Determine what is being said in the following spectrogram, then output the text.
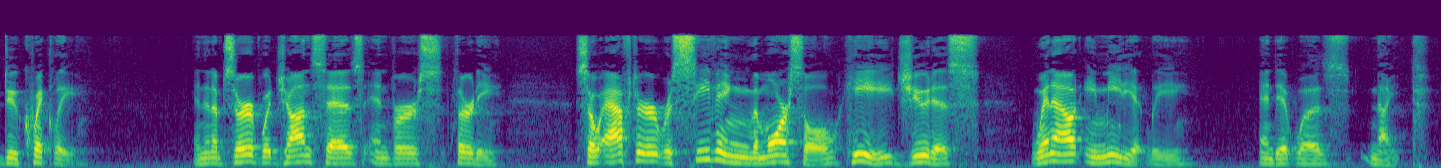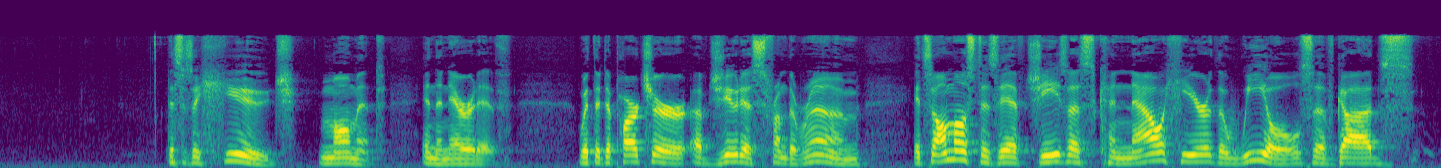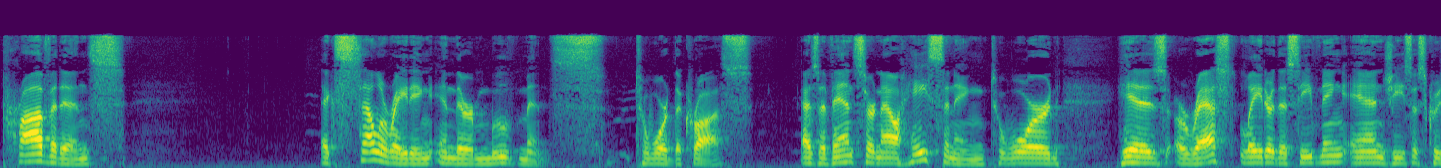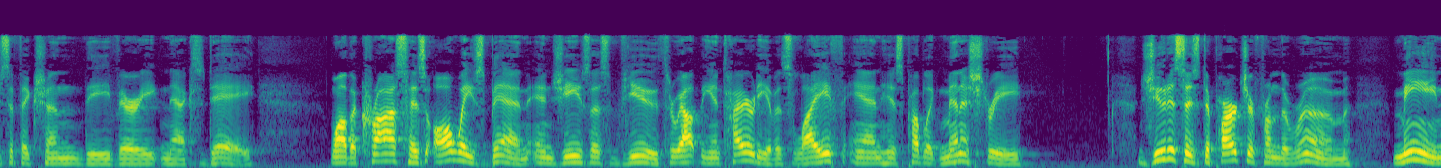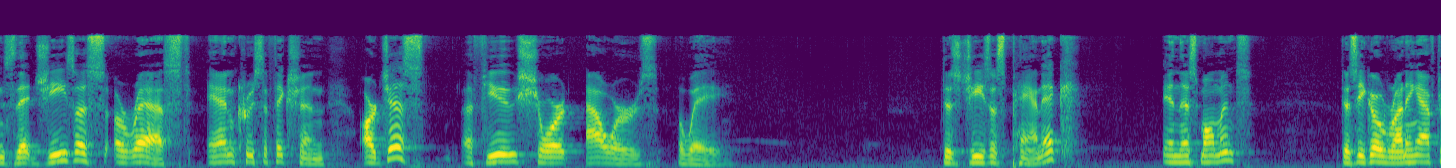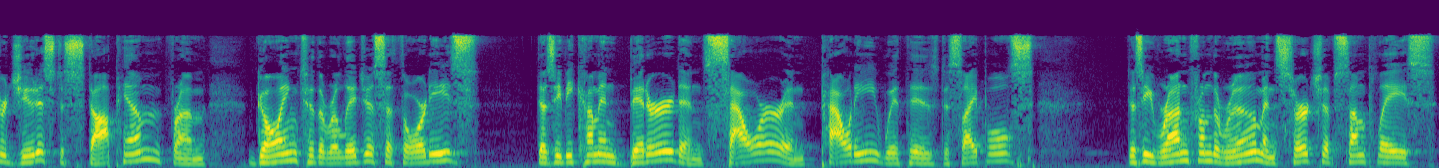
do quickly. And then observe what John says in verse 30. So after receiving the morsel, he, Judas, went out immediately, and it was night. This is a huge moment in the narrative. With the departure of Judas from the room, it's almost as if Jesus can now hear the wheels of God's providence accelerating in their movements toward the cross, as events are now hastening toward his arrest later this evening and Jesus' crucifixion the very next day. While the cross has always been in Jesus' view throughout the entirety of his life and his public ministry, Judas's departure from the room means that Jesus' arrest and crucifixion are just a few short hours away. Does Jesus panic in this moment? Does he go running after Judas to stop him from going to the religious authorities? Does he become embittered and sour and pouty with his disciples? Does he run from the room in search of some place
